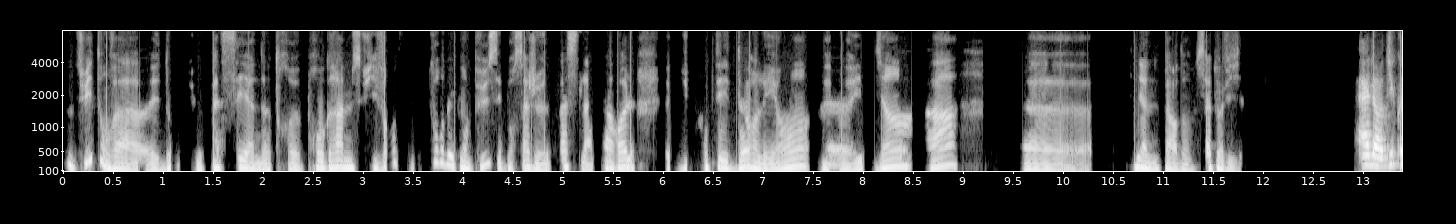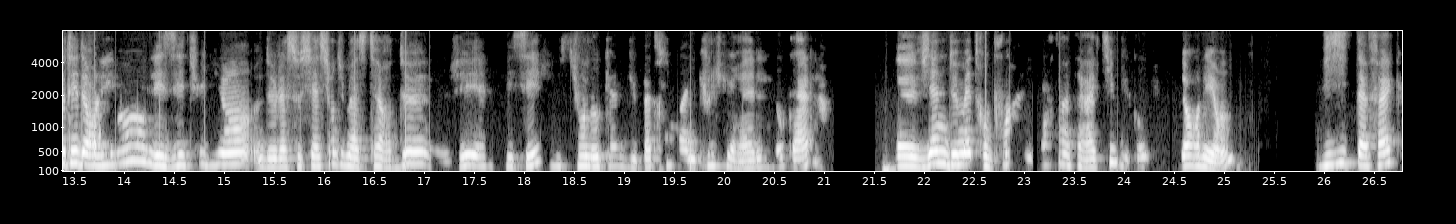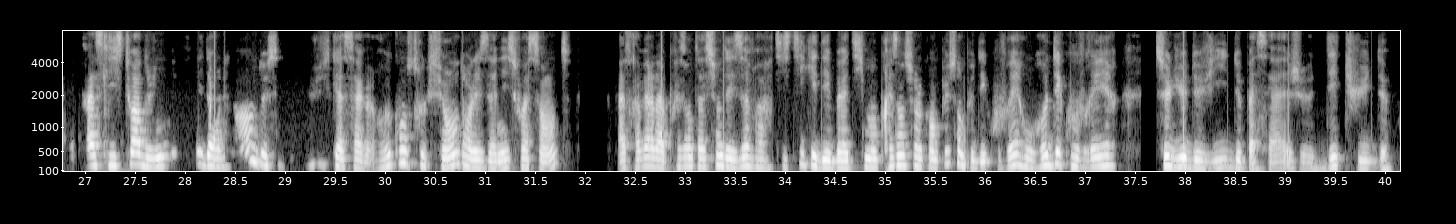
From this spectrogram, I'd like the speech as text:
Tout de suite, on va donc passer à notre programme suivant, tour des campus. Et pour ça, je passe la parole du côté d'Orléans, et bien à Viviane. Pardon, c'est à toi, Viviane. Alors, du côté d'Orléans, les étudiants de l'association du Master 2 GLPC, gestion locale du patrimoine culturel local, viennent de mettre au point une carte interactive du campus d'Orléans. Visite ta fac trace l'histoire de l'Université d'Orléans, de ses débuts jusqu'à sa reconstruction dans les années 60. À travers la présentation des œuvres artistiques et des bâtiments présents sur le campus, on peut découvrir ou redécouvrir ce lieu de vie, de passage, d'études.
